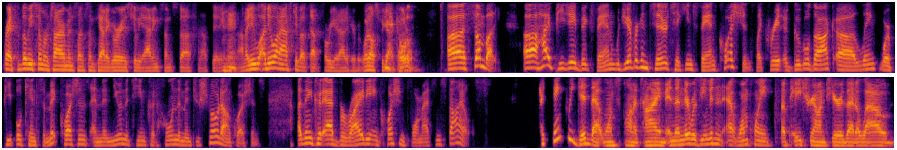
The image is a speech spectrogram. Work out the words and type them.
Right. So there'll be some retirements on some categories. You'll be adding some stuff and updating. Mm-hmm. And I do I do want to ask you about that before we get out of here. But what else we got? Yeah, totally. Uh, somebody. Uh, hi, PJ, big fan. Would you ever consider taking fan questions, like create a Google Doc uh, link where people can submit questions and then you and the team could hone them into Schmoedown questions? I think it could add variety in question formats and styles. I think we did that once upon a time. And then there was even at one point a Patreon tier that allowed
